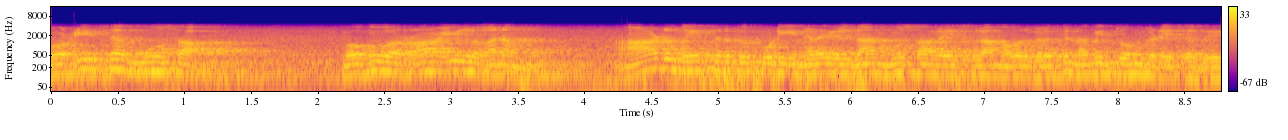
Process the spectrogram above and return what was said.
பொஹீச மூசா பகுவ ராயில் வனம் ஆடு மேய்த்திருக்கக்கூடிய நிலையில்தான் மூசா அலே இஸ்லாம் அவர்களுக்கு நபித்துவம் கிடைத்தது.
